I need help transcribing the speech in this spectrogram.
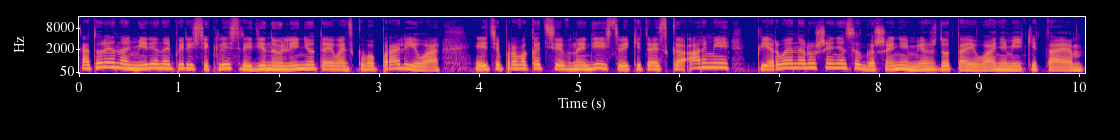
которые намеренно пересекли срединную линию Тайваньского пролива. Эти провокативные активное действие китайской армии – первое нарушение соглашения между Тайванем и Китаем.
